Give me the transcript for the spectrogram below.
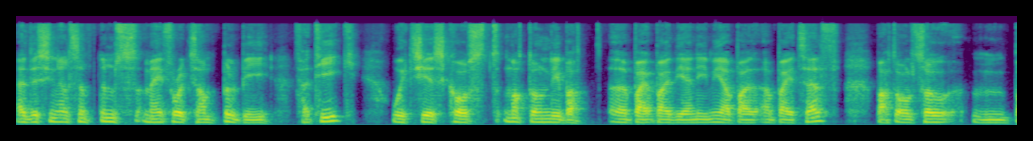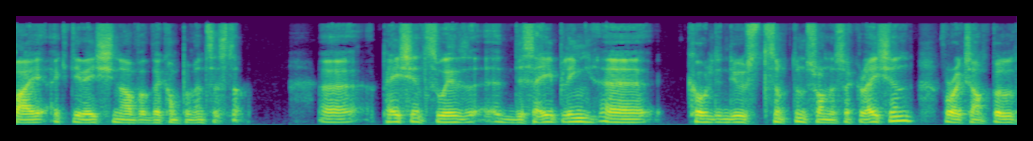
Additional symptoms may, for example, be fatigue, which is caused not only but uh, by, by the anemia by, uh, by itself, but also um, by activation of the complement system. Uh, patients with disabling uh, cold-induced symptoms from the circulation, for example,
